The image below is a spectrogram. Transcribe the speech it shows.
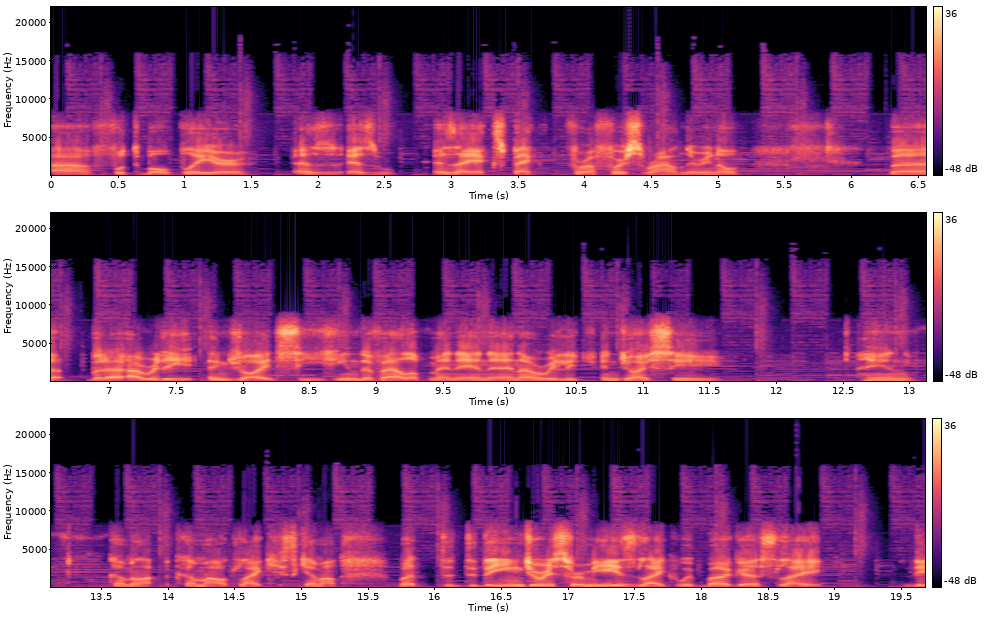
a football player as as as I expect for a first rounder, you know. But but I, I really enjoyed seeing him development and and I really enjoy see him come out, come out like he's come out. But the, the injuries for me is like with Bugus, like the,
